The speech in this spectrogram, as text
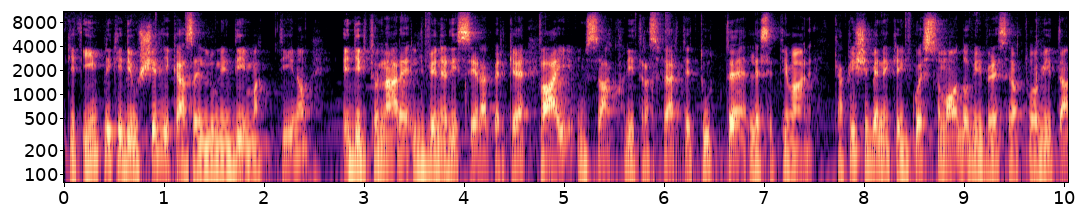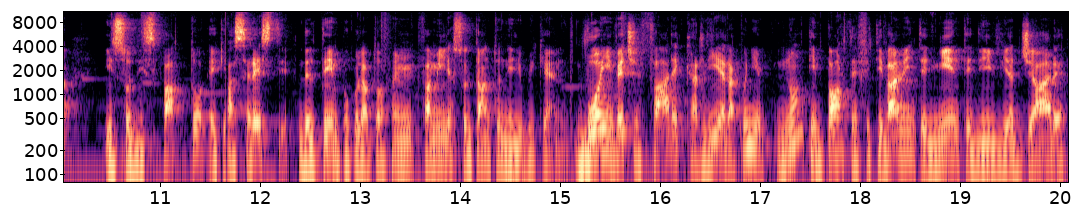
che ti implichi di uscire di casa il lunedì mattino e di ritornare il venerdì sera perché fai un sacco di trasferte tutte le settimane. Capisci bene che in questo modo vivresti la tua vita insoddisfatto e che passeresti del tempo con la tua fam- famiglia soltanto negli weekend. Vuoi invece fare carriera, quindi non ti importa effettivamente niente di viaggiare,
